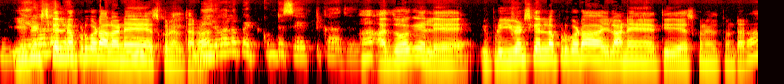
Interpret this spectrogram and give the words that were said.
ఈవెంట్స్కి వెళ్ళినప్పుడు కూడా అలానే వేసుకొని వెళ్తారా? బీరువాలో పెట్టుకుంటే సేఫ్టీ కాదు. అది ఓకేలే. ఇప్పుడు ఈవెంట్స్కి వెళ్ళినప్పుడు కూడా ఇలానే వేసుకొని వెళ్తుంటారా?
